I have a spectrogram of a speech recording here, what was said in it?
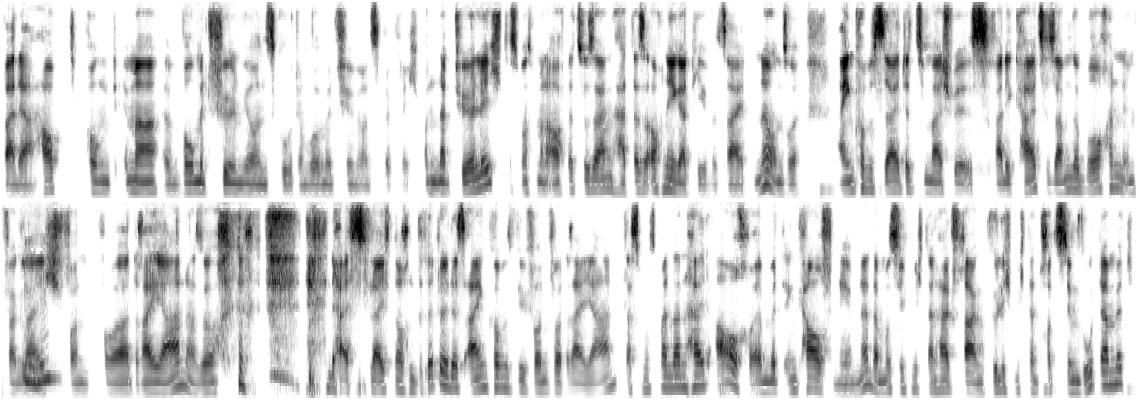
war der Hauptpunkt immer, äh, womit fühlen wir uns gut und womit fühlen wir uns glücklich. Und natürlich, das muss man auch dazu sagen, hat das auch negative Seiten. Ne? Unsere Einkommensseite zum Beispiel ist radikal zusammengebrochen im Vergleich mhm. von vor drei Jahren. Also da ist vielleicht noch ein Drittel des Einkommens wie von vor drei Jahren. Das muss man dann halt auch äh, mit in Kauf nehmen. Ne? Da muss ich mich dann halt fragen, fühle ich mich dann trotzdem gut damit?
